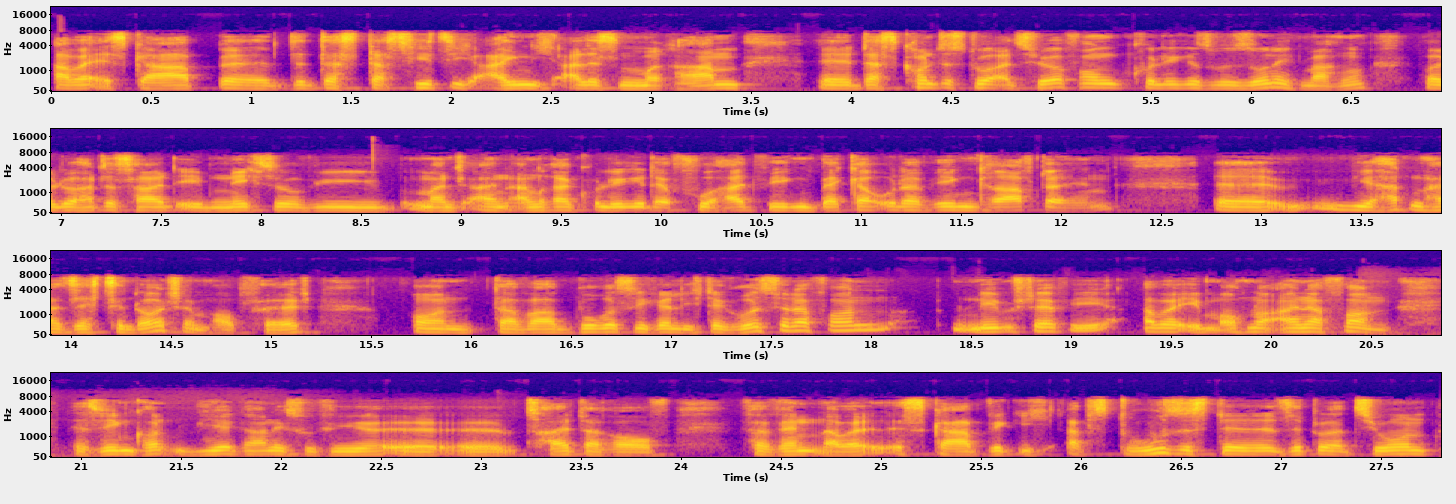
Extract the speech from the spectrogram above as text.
Aber es gab, äh, das, das hielt sich eigentlich alles im Rahmen. Äh, das konntest du als Hörfunkkollege sowieso nicht machen, weil du hattest halt eben nicht so wie manch ein anderer Kollege, der fuhr halt wegen Bäcker oder wegen Graf dahin. Äh, wir hatten halt 16 Deutsche im Hauptfeld und da war Boris sicherlich der größte davon, neben Steffi, aber eben auch nur einer von. Deswegen konnten wir gar nicht so viel äh, äh, Zeit darauf verwenden. Aber es gab wirklich abstruseste Situationen.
